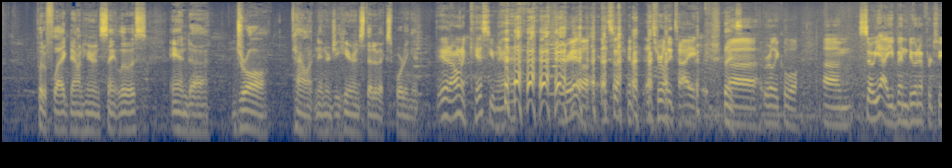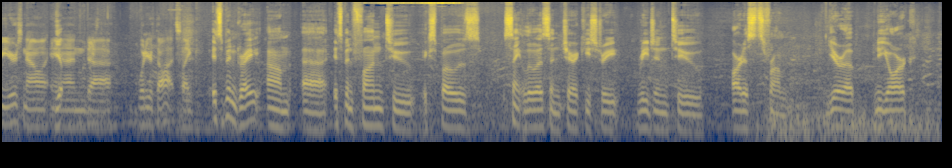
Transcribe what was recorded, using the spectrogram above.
put a flag down here in St. Louis and uh, draw talent and energy here instead of exporting it. Dude, I want to kiss you, man. For real. That's, that's really tight. Thanks. Uh, really cool. Um, so, yeah, you've been doing it for two years now. Yep. And uh, what are your thoughts? Like, It's been great. Um, uh, it's been fun to expose St. Louis and Cherokee Street region to artists from Europe, New York,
